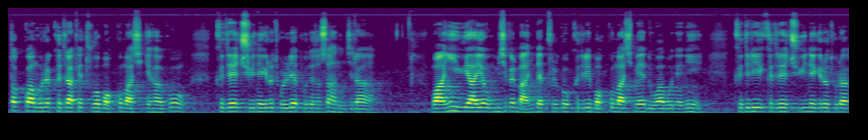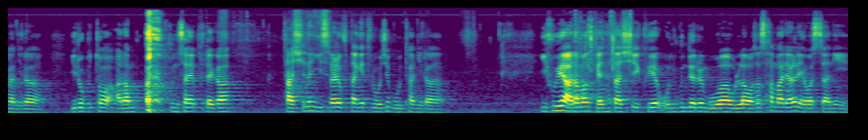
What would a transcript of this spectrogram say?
떡과 물을 그들 앞에 두어 먹고 마시게 하고 그들의 주인에게로 돌려 보내소서 하는지라 왕이 위하여 음식을 많이 베풀고 그들이 먹고 마심에 놓아 보내니 그들이 그들의 주인에게로 돌아가니라. 이로부터 아람 군사의 부대가 다시는 이스라엘 땅에 들어오지 못하니라. 이후에 아람 왕 벤하닷이 그의 온 군대를 모아 올라와서 사마리아를 에워싸니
